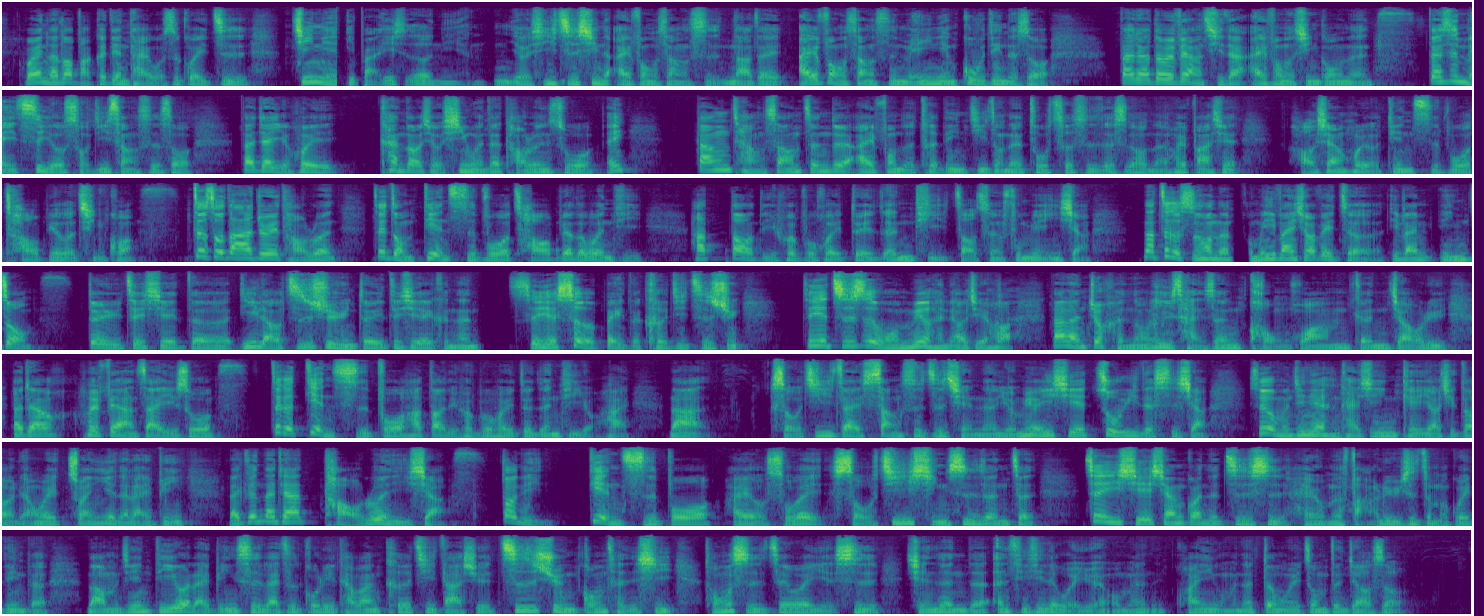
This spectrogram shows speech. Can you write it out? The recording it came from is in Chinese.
欢迎来到法科电台，我是贵智。今年一百一十二年，有一支新的 iPhone 上市。那在 iPhone 上市每一年固定的时候，大家都会非常期待 iPhone 的新功能。但是每次有手机上市的时候，大家也会看到有新闻在讨论说，诶，当厂商针对 iPhone 的特定机种在做测试的时候呢，会发现好像会有电磁波超标的情况。这时候大家就会讨论这种电磁波超标的问题，它到底会不会对人体造成负面影响？那这个时候呢，我们一般消费者、一般民众。对于这些的医疗资讯，对于这些可能这些设备的科技资讯，这些知识我们没有很了解的话，当然就很容易产生恐慌跟焦虑。大家会非常在意说，这个电磁波它到底会不会对人体有害？那手机在上市之前呢，有没有一些注意的事项？所以，我们今天很开心可以邀请到两位专业的来宾来跟大家讨论一下，到底电磁波还有所谓手机形式认证。这一些相关的知识，还有我们的法律是怎么规定的？那我们今天第一位来宾是来自国立台湾科技大学资讯工程系，同时这位也是前任的 NCC 的委员。我们欢迎我们的邓维中邓教授。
